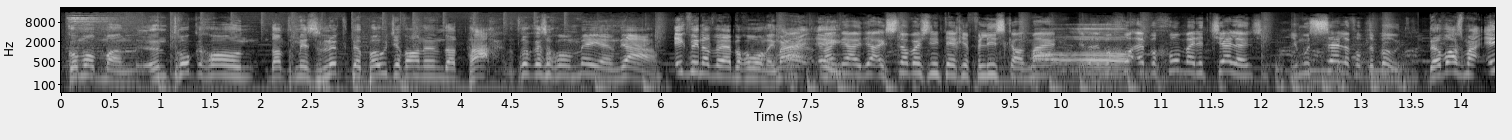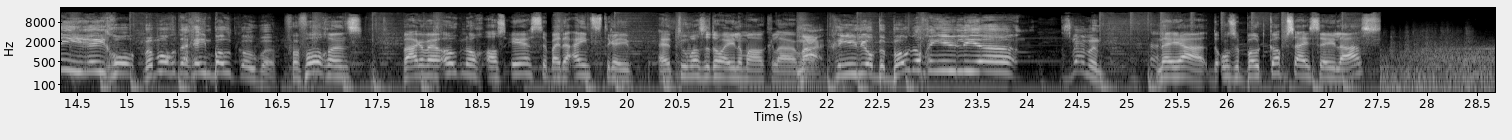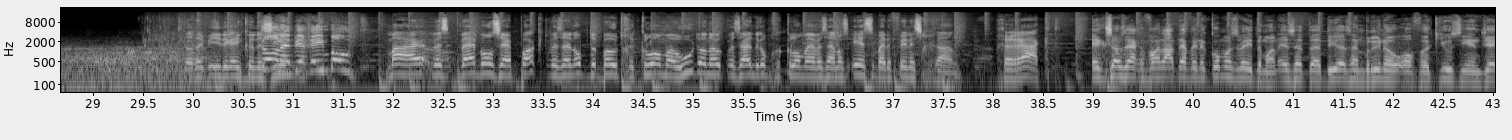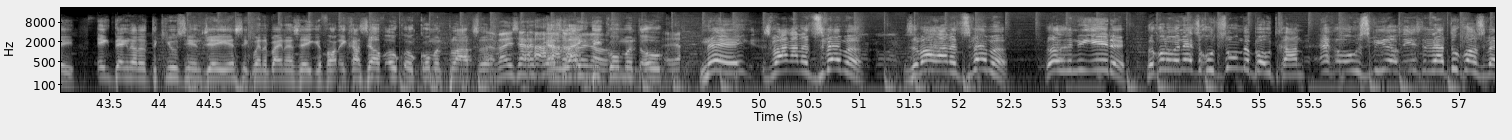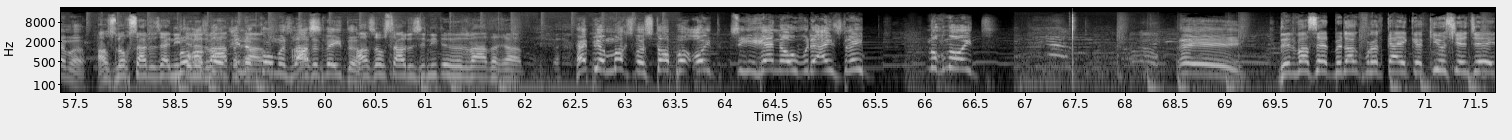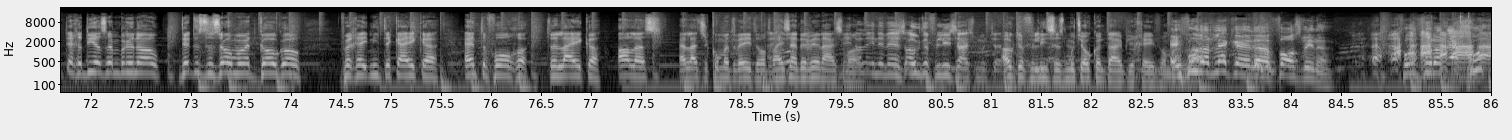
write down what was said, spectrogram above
Kom op man, hun trokken gewoon dat mislukte bootje van hun, dat, ha, dat trokken ze gewoon mee en ja, ik vind dat we hebben gewonnen. Maar Maar, hey, Maakt niet uit, ja, ik snap als je niet tegen je verlies kan. Maar Oh. het, begon, het begon bij de challenge. Je moest zelf op de boot. er was maar één regel, we mochten geen boot kopen. Vervolgens waren wij ook nog als eerste bij de eindstreep. En toen was het al helemaal klaar, man. Maar gingen jullie op de boot of gingen jullie eh, zwemmen? Nee, ja, de, onze boot kapseisde helaas. Dat heeft iedereen kunnen Dan zien. heb je geen boot. Maar we, we hebben ons herpakt. We zijn op de boot geklommen. Hoe dan ook, we zijn erop geklommen en we zijn als eerste bij de finish gegaan. Geraakt. Ik zou zeggen van laat even in de comments weten man. Is het eh, Diaz en Bruno of eh, QC&J? Ik denk dat het de QC&J is. Ik ben er bijna zeker van. Ik ga zelf ook een comment plaatsen. En wij zeggen En like die comment ook. Nee, ze waren aan het zwemmen. Ze waren aan het zwemmen. Dat is het niet eerder. Dan konden we net zo goed zonder boot gaan en gewoon zwieren als eerste er naartoe kan zwemmen. Alsnog zouden zij niet Nog in het water in de gaan. comments, laat Als- het weten. Alsof zouden ze niet in het water gaan. Heb je Max Verstappen ooit zien rennen over de eindstreep? Nog nooit. Hey. Dit was het. Bedankt voor het kijken. QCNJ tegen Diaz en Bruno. Dit is de zomer met GoGo. Vergeet niet te kijken en te volgen, te liken, alles. En laat je comment weten, want wij zijn de winnaars, Niet man. alleen de winnaars, ook de verliezers moet je. Ook de verliezers moet je ook een duimpje geven, man. Hey, voel dat lekker eh, vals winnen. Voel, voel dat echt goed?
